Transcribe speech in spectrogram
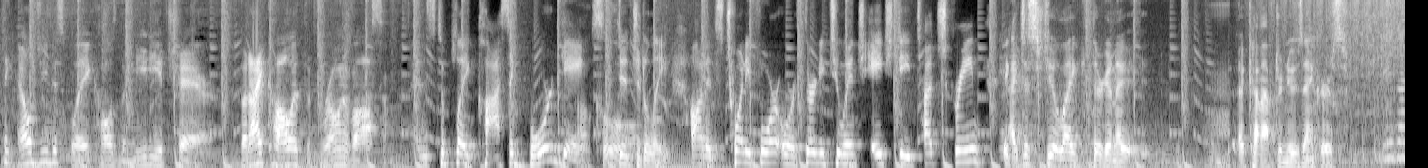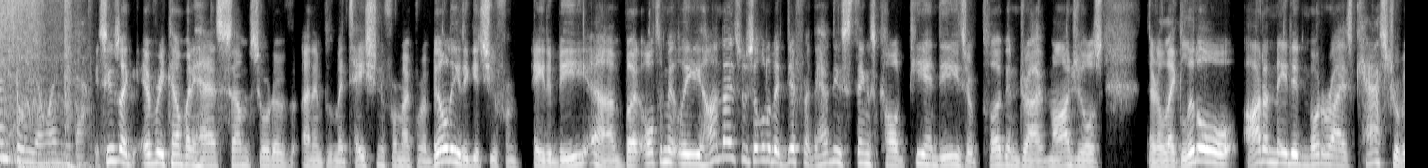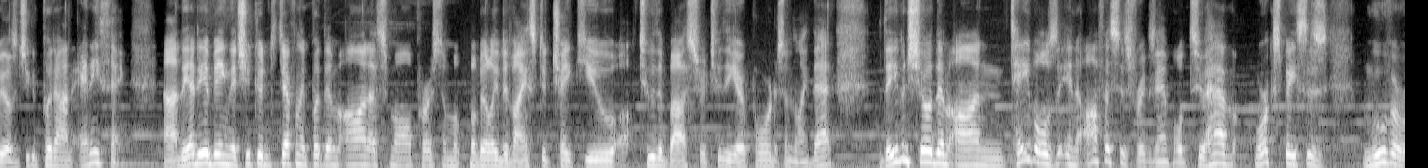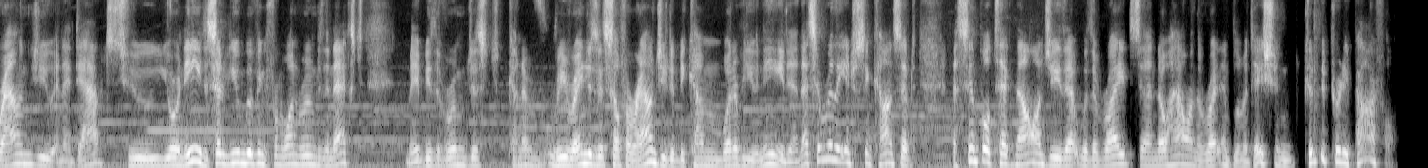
The LG display calls the media chair, but I call it the throne of awesome to play classic board games oh, cool. digitally on its 24 or 32 inch HD touchscreen. I just feel like they're going to uh, come after news anchors. It seems like every company has some sort of an implementation for micromobility to get you from A to B, uh, but ultimately Hyundai's was a little bit different. They have these things called PNDs or plug and drive modules that are like little automated motorized caster wheels that you could put on anything. Uh, the idea being that you could definitely put them on a small personal mobility device to take you to the bus or to the airport or something like that. They even showed them on tables in offices, for example, to have workspaces move around you and adapt to your needs. Instead of you moving from one room to the next, maybe the room just kind of rearranges itself around you to become whatever you need. And that's a really interesting concept, a simple technology that, with the right uh, know how and the right implementation, could be pretty powerful.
